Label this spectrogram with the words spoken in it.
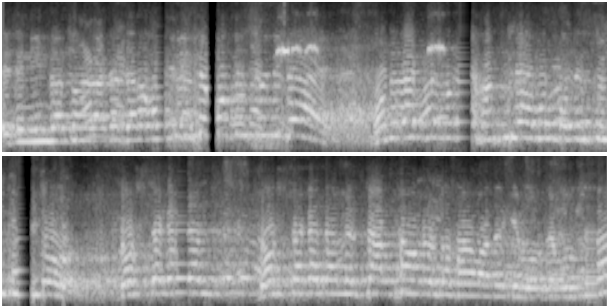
এই যে নির্বাচনের আগে যারা অতিরিক্ত প্রতিশ্রুতি দেয়, মনে রাখবেন হাসিনা এমন প্রতিশ্রুতি দিত। দশ টাকা দশ টাকা দামের চাল খাওয়ানোর কথা আমাদেরকে বলতে বলছে না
